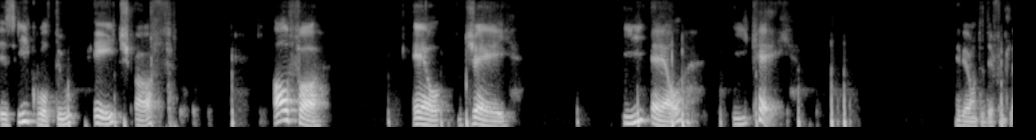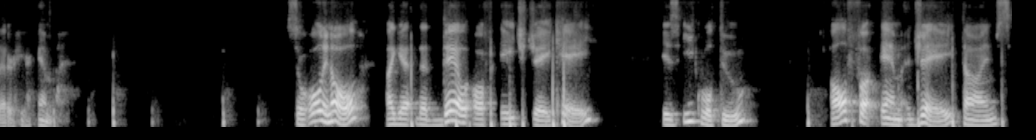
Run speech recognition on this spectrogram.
is equal to h of alpha L J E L E K. Maybe I want a different letter here, M. So all in all, I get that del of HJK is equal to alpha mj times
